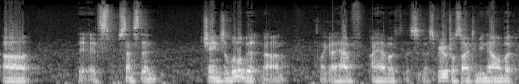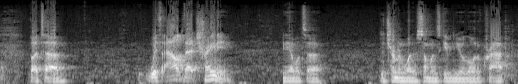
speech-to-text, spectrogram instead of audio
Uh, it's since then changed a little bit. Uh, like I have I have a, a, spiritual side to me now, but but uh, without that training, being able to determine whether someone's giving you a load of crap,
